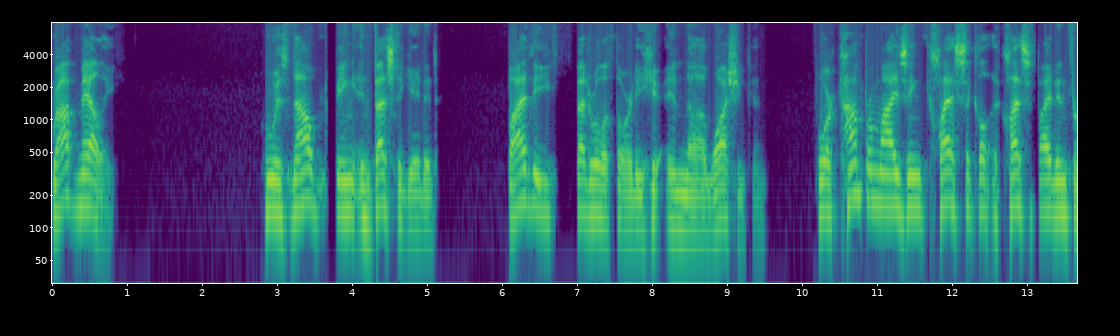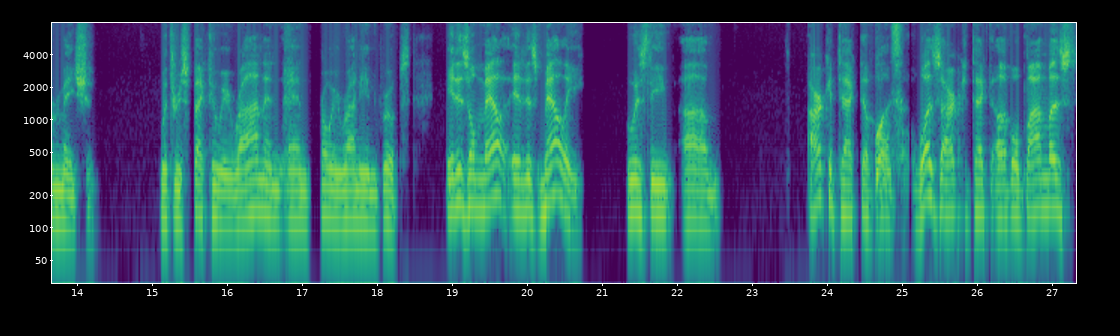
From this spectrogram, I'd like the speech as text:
Rob Malley, who is now being investigated by the federal authority here in uh, Washington for compromising classical uh, classified information with respect to Iran and, and pro-Iranian groups. It is O'Malley, it is Malley who is the um, architect of was was architect of Obama's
